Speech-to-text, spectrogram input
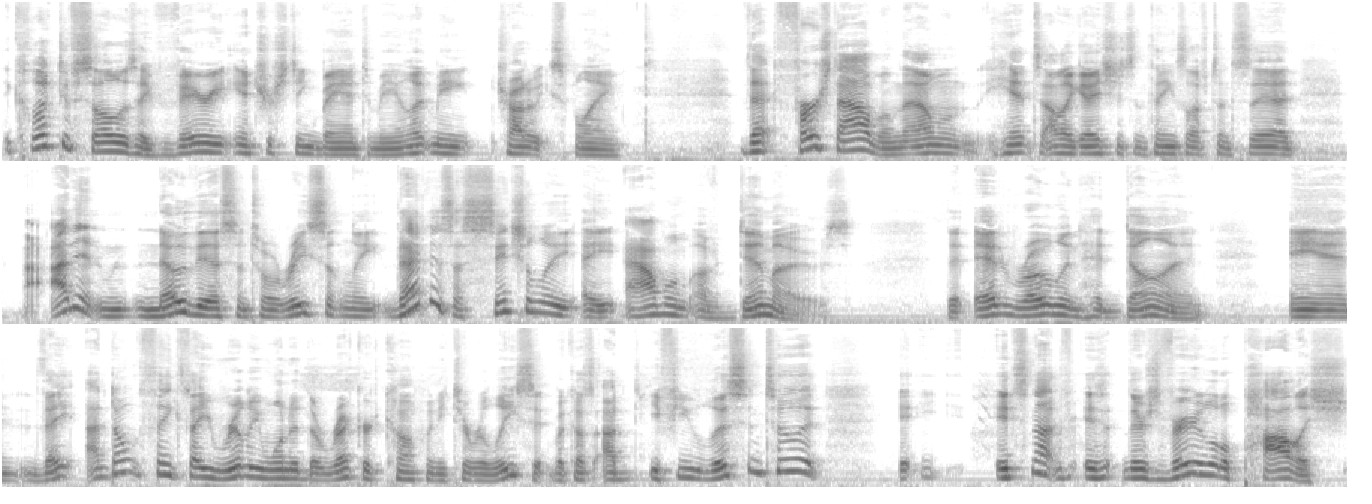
they Collective Soul is a very interesting band to me, and let me try to explain. That first album, the album hints, allegations, and things left unsaid. I didn't know this until recently. That is essentially a album of demos that Ed Roland had done and they I don't think they really wanted the record company to release it because I, if you listen to it, it it's not it, there's very little polish.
